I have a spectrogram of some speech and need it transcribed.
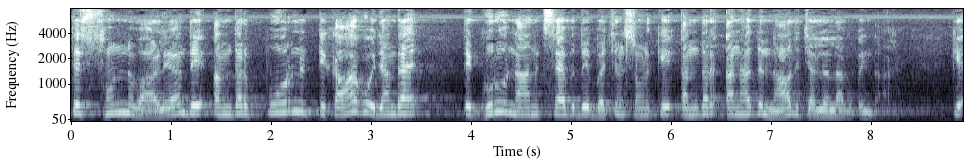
ਤੇ ਸੁਣਨ ਵਾਲਿਆਂ ਦੇ ਅੰਦਰ ਪੂਰਨ ਟਿਕਾ ਹੋ ਜਾਂਦਾ ਹੈ ਤੇ ਗੁਰੂ ਨਾਨਕ ਸਾਹਿਬ ਦੇ ਬਚਨ ਸੁਣ ਕੇ ਅੰਦਰ ਅਨਹਦ ਨਾਦ ਚੱਲਣ ਲੱਗ ਪੈਂਦਾ ਹੈ ਕਿ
